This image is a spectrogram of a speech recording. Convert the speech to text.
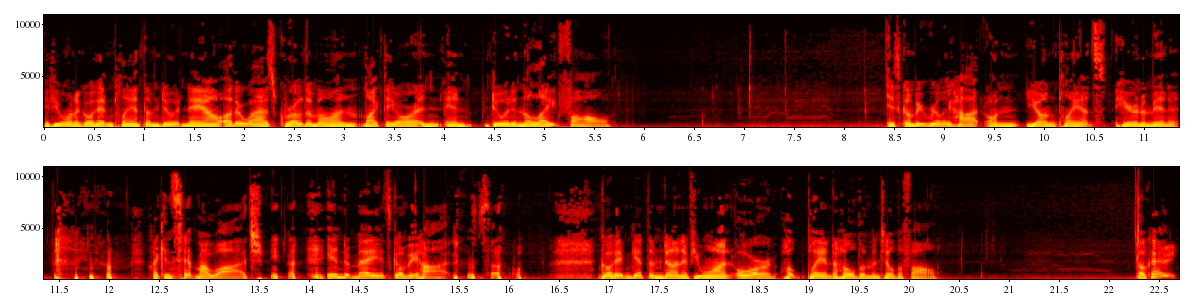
If you want to go ahead and plant them, do it now. Otherwise, grow them on like they are and, and do it in the late fall. It's going to be really hot on young plants here in a minute. I can set my watch. End of May, it's going to be hot. so go ahead and get them done if you want, or plan to hold them until the fall. Okay.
